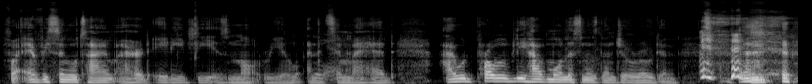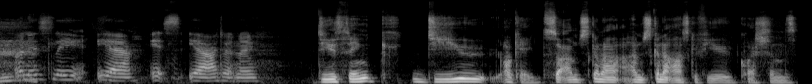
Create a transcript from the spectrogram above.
for every single time I heard ADHD is not real and it's in my head, I would probably have more listeners than Joe Rogan. Honestly, yeah, it's, yeah, I don't know. Do you think? Do you? Okay, so I'm just gonna I'm just gonna ask a few questions,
